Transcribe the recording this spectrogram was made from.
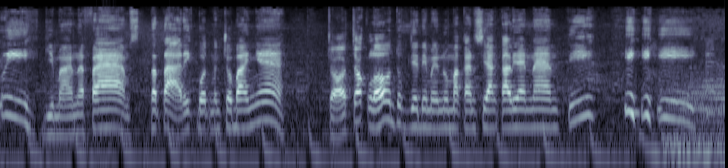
Wih, gimana fams? Tertarik buat mencobanya? Cocok loh untuk jadi menu makan siang kalian nanti. Hihihi.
